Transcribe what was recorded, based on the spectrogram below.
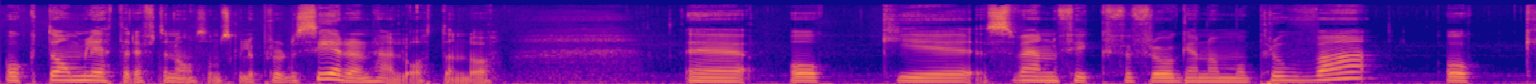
Och de letade efter någon som skulle producera den här låten då. Eh, och eh, Sven fick förfrågan om att prova och,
